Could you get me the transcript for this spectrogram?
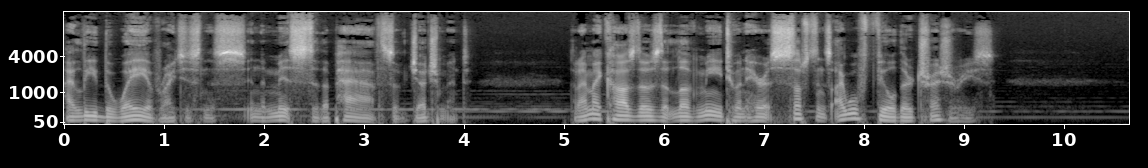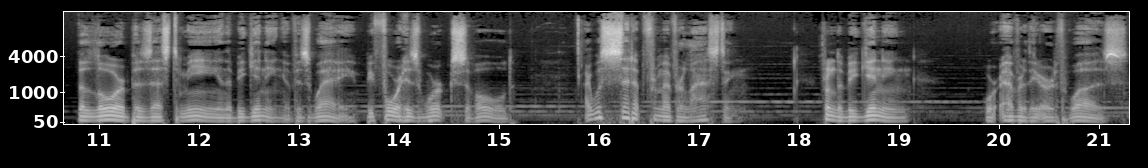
I lead the way of righteousness in the midst of the paths of judgment. That I might cause those that love me to inherit substance, I will fill their treasuries. The Lord possessed me in the beginning of his way, before his works of old. I was set up from everlasting, from the beginning, wherever the earth was.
